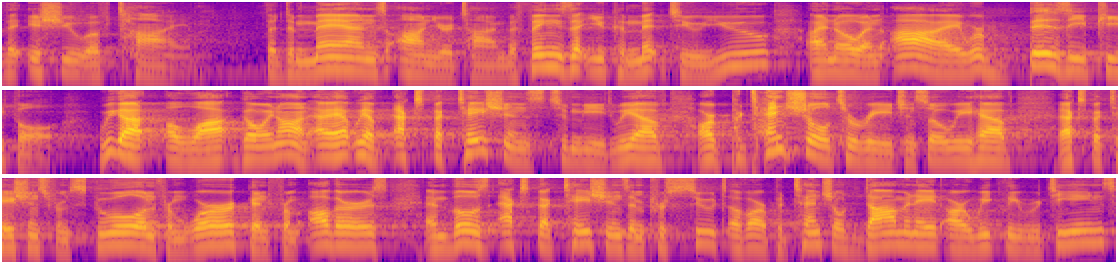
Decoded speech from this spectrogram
the issue of time the demands on your time, the things that you commit to. You, I know, and I, we're busy people. We got a lot going on. We have expectations to meet. We have our potential to reach. And so we have expectations from school and from work and from others. And those expectations in pursuit of our potential dominate our weekly routines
